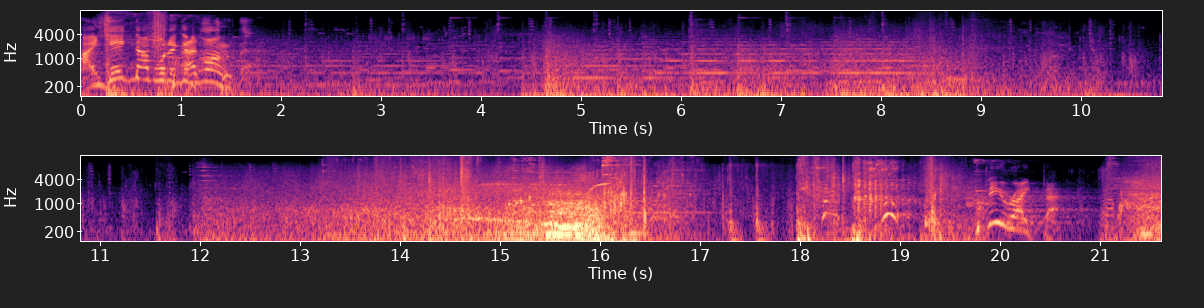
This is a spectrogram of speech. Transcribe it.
Ein Gegner wurde That's Come on.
